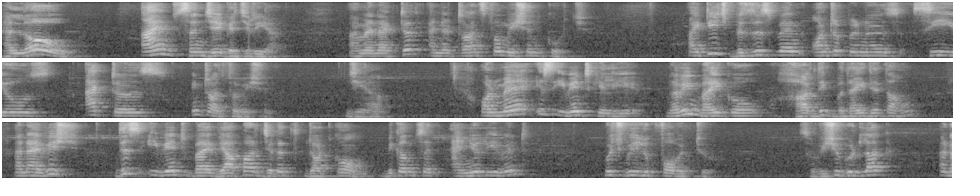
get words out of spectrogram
Hello, I'm Sanjay Gajria. I'm an actor and a transformation coach. I teach businessmen, entrepreneurs, CEOs, actors in transformation. जी हाँ और मैं इस इवेंट के लिए नवीन भाई को हार्दिक बधाई देता हूँ and I wish this event by Vyapar Jagat dot com becomes an annual event which we look forward to so wish you good luck and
